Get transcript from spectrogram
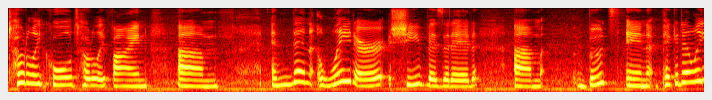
totally cool, totally fine. Um, and then later, she visited um, Boots in Piccadilly.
